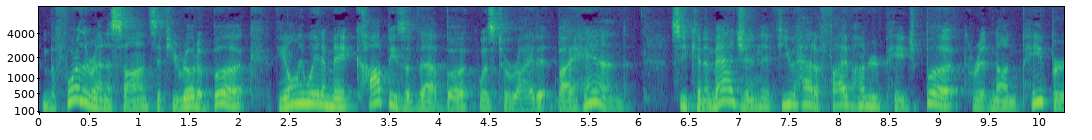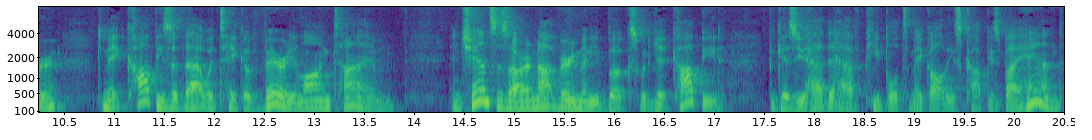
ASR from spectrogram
And before the Renaissance, if you wrote a book, the only way to make copies of that book was to write it by hand. So you can imagine if you had a 500 page book written on paper, to make copies of that would take a very long time. And chances are not very many books would get copied because you had to have people to make all these copies by hand.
